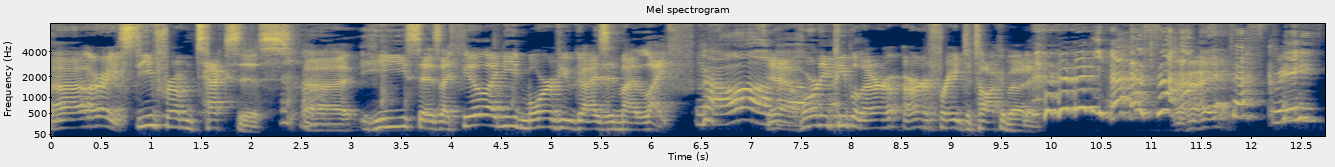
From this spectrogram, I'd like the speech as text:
uh, all right, Steve from Texas. Uh-huh. Uh, he says, "I feel I need more of you guys in my life. Oh. Yeah, horny people that aren't aren't afraid to talk about it. Right. That's great.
